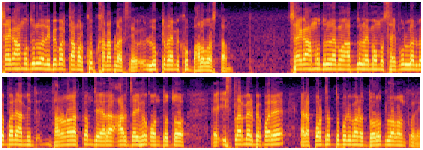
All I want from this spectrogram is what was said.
শেখ আহমদুল্লাহ এই ব্যাপারটা আমার খুব খারাপ লাগছে। লোকটার আমি খুব ভালোবাসতাম। শেখ আহমদুল্লাহ এবং আবদুল্লাহ মোহাম্মদ সাইফুল্লাহর ব্যাপারে আমি ধারণা রাখতাম যে এরা আর যাই হোক অন্তত ইসলামের ব্যাপারে এরা পর্যাপ্ত পরিমাণে দরদ লালন করে।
